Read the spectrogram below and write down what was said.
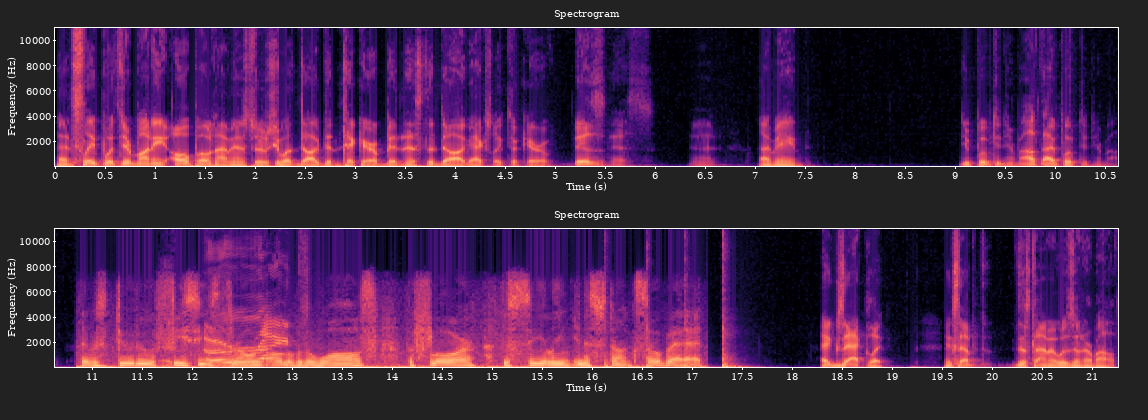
And sleep with your money open. Oh, I mean, she was the dog didn't take care of business. The dog actually took care of business. Uh, I mean, you pooped in your mouth. I pooped in your mouth. There was doo-doo feces thrown Right. all over the walls, the floor, the ceiling, and it stunk so bad. Exactly. Except this time it was in her mouth.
